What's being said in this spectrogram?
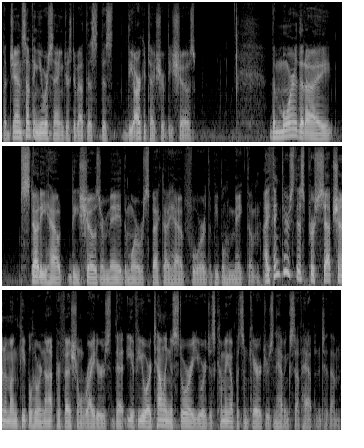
But Jen, something you were saying just about this this the architecture of these shows. The more that I study how these shows are made, the more respect I have for the people who make them. I think there's this perception among people who are not professional writers that if you are telling a story, you are just coming up with some characters and having stuff happen to them.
